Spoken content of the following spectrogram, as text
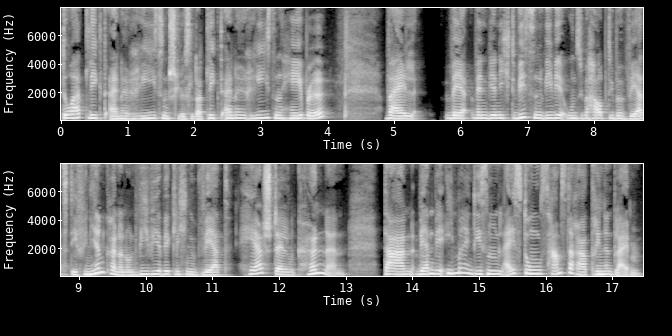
dort liegt ein Riesenschlüssel, dort liegt ein Riesenhebel, weil wenn wir nicht wissen, wie wir uns überhaupt über Wert definieren können und wie wir wirklich einen Wert herstellen können, dann werden wir immer in diesem Leistungshamsterrad drinnen bleiben.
